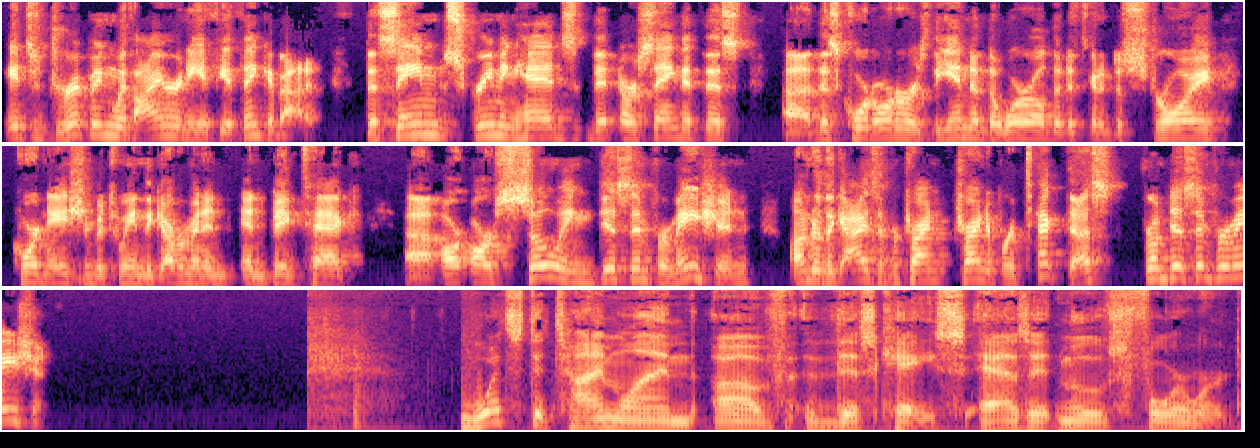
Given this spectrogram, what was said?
it's dripping with irony if you think about it. The same screaming heads that are saying that this uh, this court order is the end of the world, that it's going to destroy coordination between the government and, and big tech uh, are, are sowing disinformation under the guise of trying, trying to protect us from disinformation. What's the timeline of this case as it moves forward?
